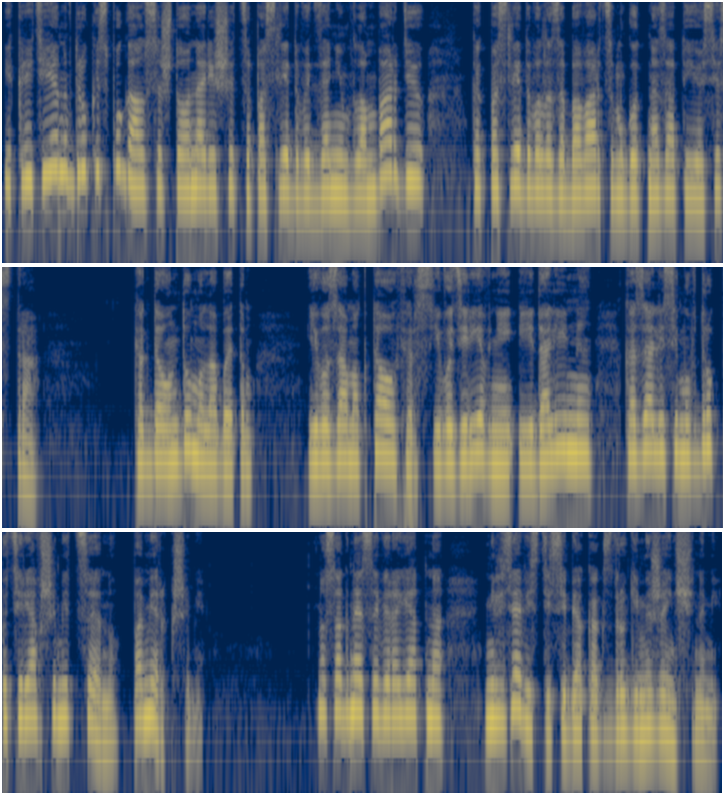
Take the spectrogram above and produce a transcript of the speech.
И Кретиен вдруг испугался, что она решится последовать за ним в Ломбардию, как последовала за баварцем год назад ее сестра – когда он думал об этом, его замок Тауферс, его деревни и долины казались ему вдруг потерявшими цену, померкшими. Но с Агнесой, вероятно, нельзя вести себя, как с другими женщинами.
